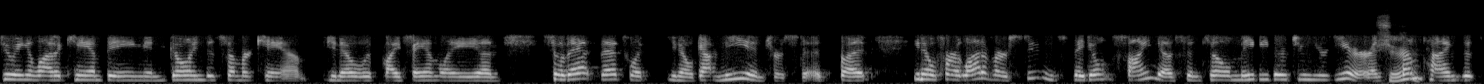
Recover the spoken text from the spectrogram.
doing a lot of camping and going to summer camp, you know, with my family and so that that's what you know got me interested. But you know, for a lot of our students, they don't find us until maybe their junior year, and sure. sometimes it's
